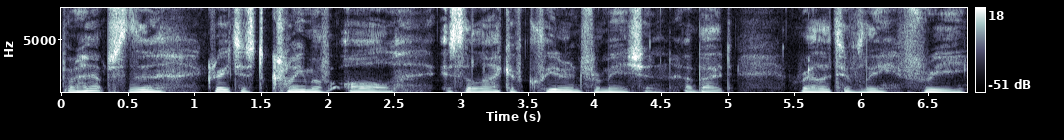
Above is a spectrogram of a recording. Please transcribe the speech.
Perhaps the greatest crime of all is the lack of clear information about relatively free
